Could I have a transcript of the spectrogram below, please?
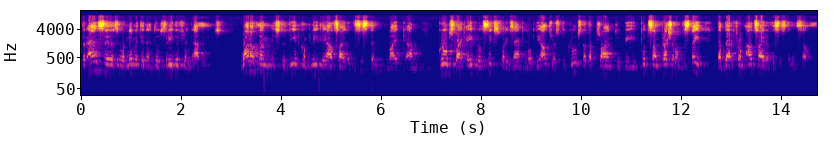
their answers were limited into three different avenues. One of them is to deal completely outside of the system, like um, groups like April 6, for example, or the Ultras, the groups that are trying to be put some pressure on the state, but they're from outside of the system itself.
